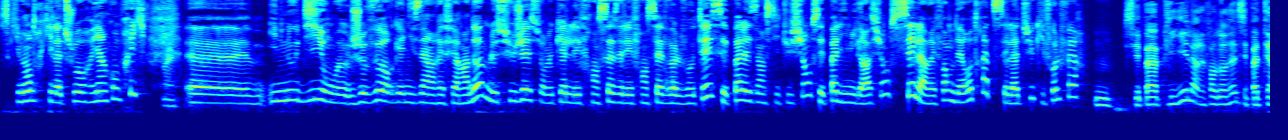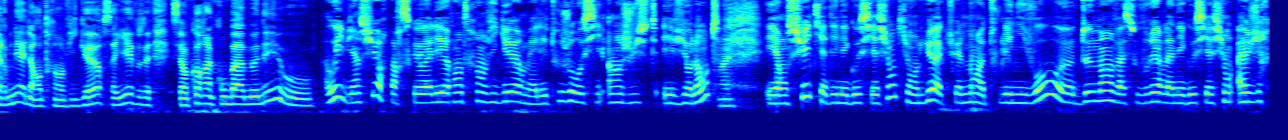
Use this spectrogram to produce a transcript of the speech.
Ce qui montre qu'il a toujours rien compris. Euh, il nous dit je veux organiser un référendum. Le sujet sur lequel les Françaises et les Français veulent voter, c'est pas les institutions, c'est pas l'immigration, c'est la réforme des retraites. C'est là-dessus qu'il faut le faire. Hmm. C'est pas plié la réforme des retraites, c'est pas terminé, elle est entrée en vigueur. Ça y est, c'est encore un combat à mener ou? Ah Oui, bien sûr, parce qu'elle est rentrée en vigueur, mais elle est toujours aussi injuste et violente. Et ensuite, il y a des négociations qui ont lieu actuellement à tous les niveaux. Euh, demain va s'ouvrir la négociation Agir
